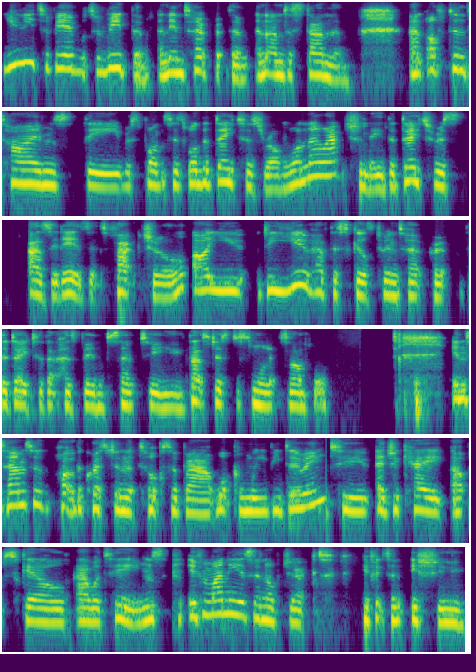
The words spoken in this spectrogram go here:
You need to be able to read them and interpret them and understand them. And oftentimes the response is, well, the data's wrong. Well, no, actually, the data is as it is it's factual. Are you do you have the skills to interpret the data that has been sent to you? That's just a small example. In terms of part of the question that talks about what can we be doing to educate upskill our teams if money is an object if it's an issue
